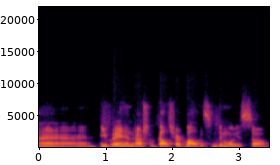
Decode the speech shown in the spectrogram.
uh, ukrainian russian culture balance in the movies. So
